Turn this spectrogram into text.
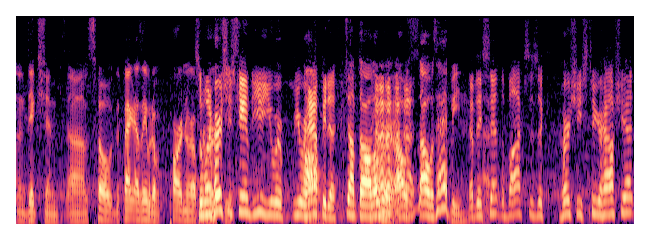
an addiction. Um, so the fact I was able to partner up. So when Hershey's, Hershey's, came to you, you were you were oh, happy to jumped all over. I was I was happy. Have they sent the boxes of Hershey's to your house yet?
